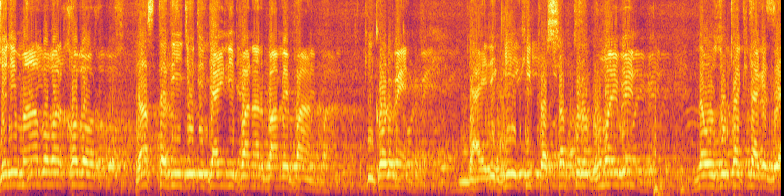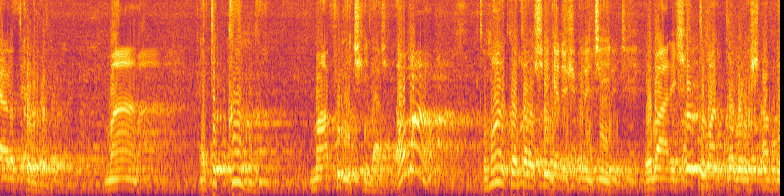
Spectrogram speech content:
যদি মা বাবার খবর রাস্তা দিয়ে যদি ডাইনি পান আর বামে পান, কি করবেন? ডাইরে গিয়ে কি প্রস্রাব করে ঘুমাইবেন? না উজু থাকতে আগে জিয়ারত করবেন। মা, এতক্ষণ মাহফিলে ছিলাম। ও তোমার কথাও সেখানে শুনেছি। এবার এসে তোমার কবরের সামনে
